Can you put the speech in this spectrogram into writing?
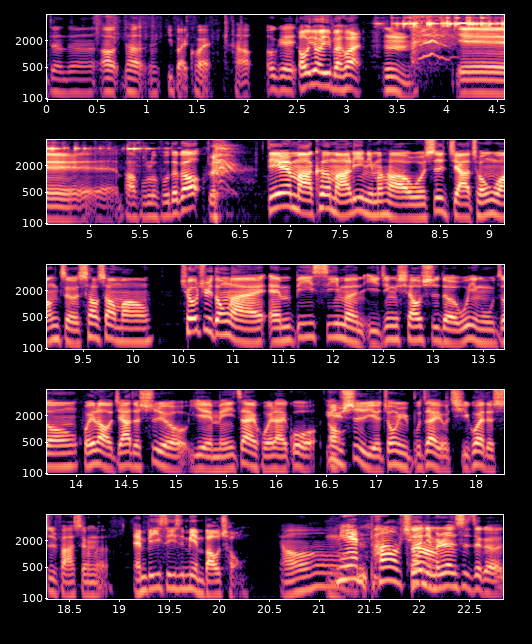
噔噔，哦，他一百块，好，OK，哦，又一百块，嗯，耶，帕夫洛夫的高，对 ，Dear 马克玛丽，你们好，我是甲虫王者少少猫。秋去冬来，MBC 们已经消失的无影无踪，回老家的室友也没再回来过，浴室也终于不再有奇怪的事发生了。MBC 是面包虫，哦，面包虫，所以你们认识这个？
